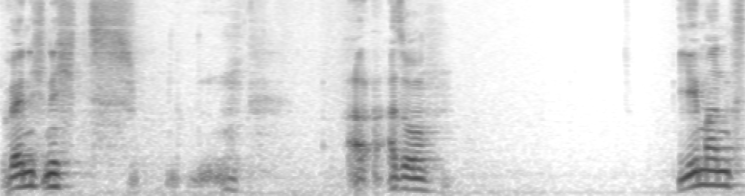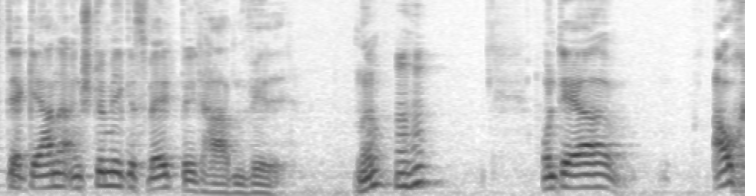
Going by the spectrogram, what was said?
wenn ich nicht, also jemand, der gerne ein stimmiges Weltbild haben will. Ne? Und der auch,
